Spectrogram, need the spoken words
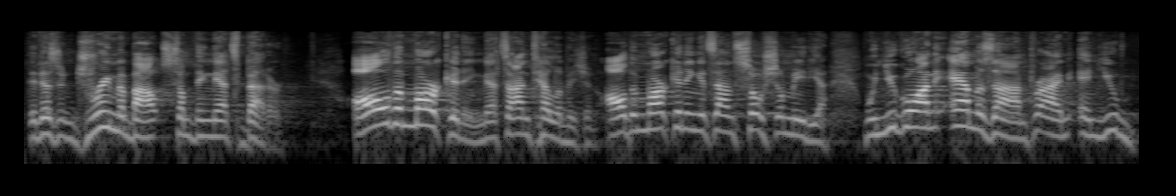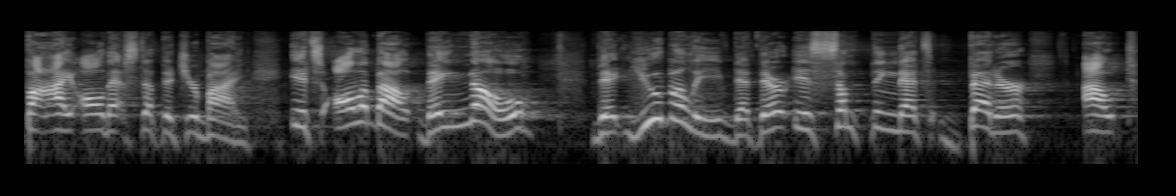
that doesn't dream about something that's better. All the marketing that's on television, all the marketing that's on social media, when you go on Amazon Prime and you buy all that stuff that you're buying, it's all about, they know that you believe that there is something that's better out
